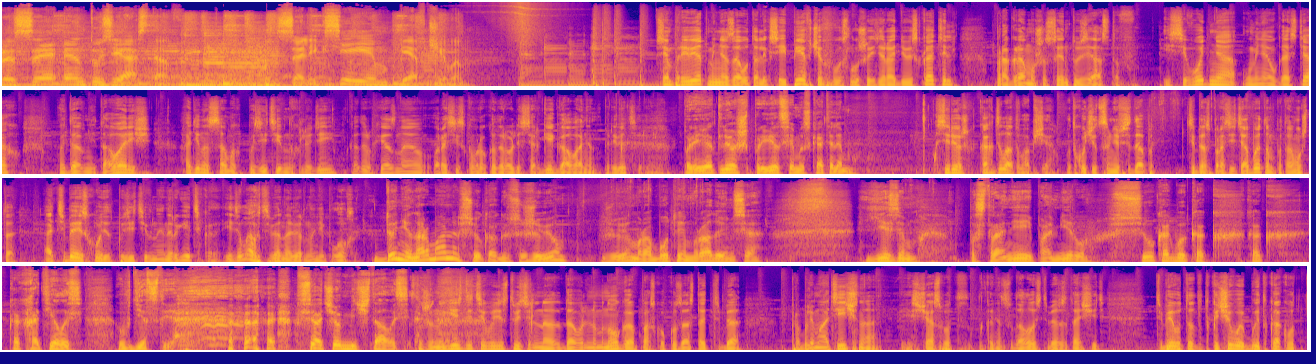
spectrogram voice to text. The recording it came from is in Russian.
Шоссе энтузиастов с Алексеем Певчевым. Всем привет, меня зовут Алексей Певчев, вы слушаете «Радиоискатель», программу «Шоссе энтузиастов». И сегодня у меня в гостях мой давний товарищ, один из самых позитивных людей, которых я знаю в российском рок-н-ролле, Сергей Галанин. Привет, Сережа. Привет, Леш, привет всем искателям. Сереж, как дела-то вообще? Вот хочется мне всегда тебя спросить об этом, потому что от тебя исходит позитивная энергетика, и дела у тебя, наверное, неплохо. Да не, нормально все, как говорится, живем, живем, работаем, радуемся, ездим по стране и по миру. Все как бы как, как, как хотелось в детстве. Все, о чем мечталось. Слушай, ну ездите вы действительно довольно много, поскольку застать тебя проблематично, и сейчас вот, наконец, удалось тебя затащить. Тебе вот этот кочевой быт как? Вот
